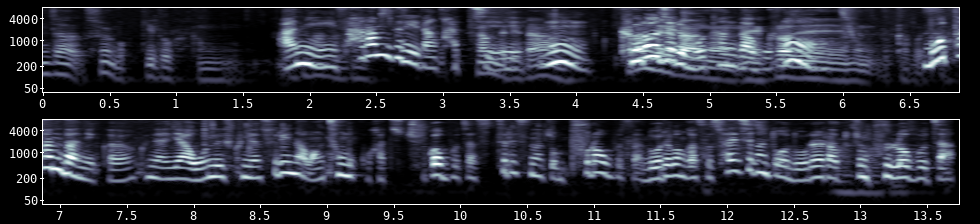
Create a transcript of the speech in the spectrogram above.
혼자 술 먹기도 가끔 아니 사람들이랑 같이. 사람들이랑 응, 그러지를 사람들이랑은, 못한다고. 네, 어. 못한다니까요. 그냥 야 오늘 그냥 술이나 왕창 먹고 같이 죽어보자. 스트레스나 좀 풀어보자. 노래방 가서 3시간 동안 노래라도 좀 불러보자.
